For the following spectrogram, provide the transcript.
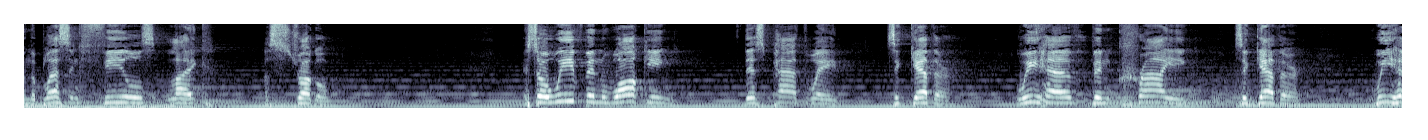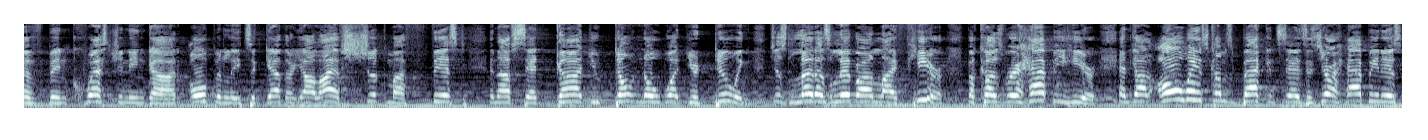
when the blessing feels like a struggle. And so we've been walking this pathway together. We have been crying together. We have been questioning God openly together. Y'all, I have shook my fist and I've said, God, you don't know what you're doing. Just let us live our life here because we're happy here. And God always comes back and says, Is your happiness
